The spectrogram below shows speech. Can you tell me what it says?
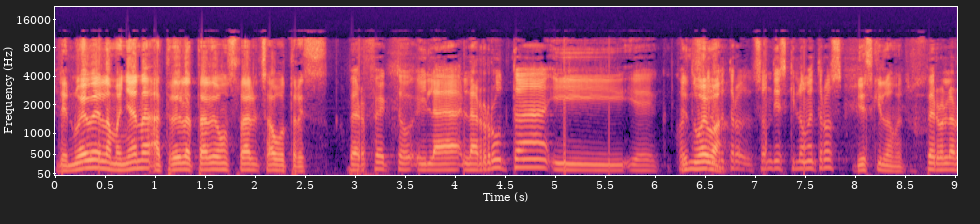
De 9 de la mañana a 3 de la tarde vamos a estar el sábado 3. Perfecto. ¿Y la, la ruta y... Eh, es nueva. Son 10 kilómetros. 10 kilómetros. ¿Pero la,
